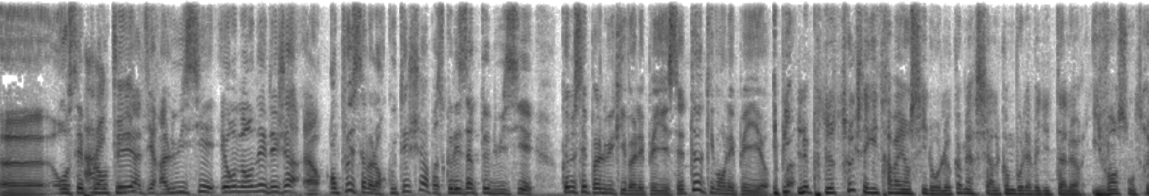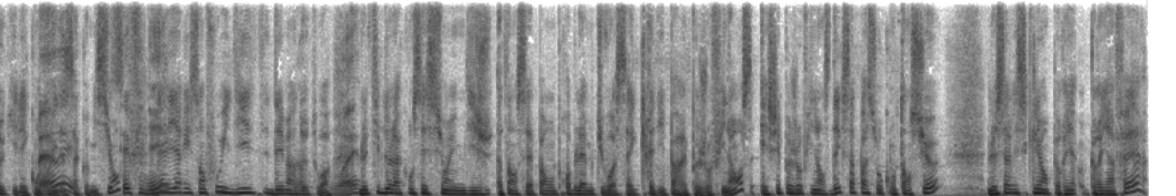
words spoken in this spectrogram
euh, on s'est planté, à dire à l'huissier. Et on en est déjà. Alors, en plus, ça va leur coûter cher parce que les actes d'huissier, comme c'est pas lui qui va les payer, c'est eux qui vont les payer. Et puis, le, le truc, c'est qu'il travaille en silo. Le commercial, comme vous l'avez dit tout à l'heure, il vend son truc, il est content, Ben il a oui, sa commission. c'est fini. Derrière, il s'en fout, il dit, démarre de toi. Ouais. Le type de la concession, il me dit, attends, c'est pas mon problème, tu vois ça avec Crédit Par et Peugeot Finance. Et chez Peugeot Finance, dès que ça passe au contentieux, le service client peut rien, peut rien faire.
